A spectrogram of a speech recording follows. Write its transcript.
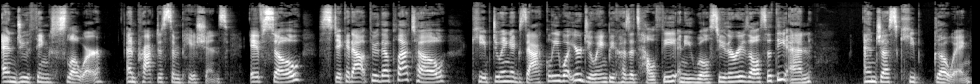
and do things slower and practice some patience? If so, stick it out through the plateau Keep doing exactly what you're doing because it's healthy and you will see the results at the end and just keep going.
